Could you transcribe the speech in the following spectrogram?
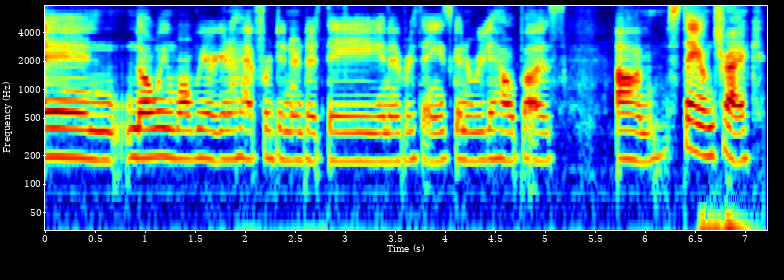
and knowing what we are gonna have for dinner that day and everything is gonna really help us um, stay on track.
